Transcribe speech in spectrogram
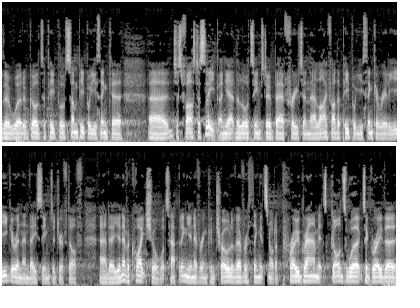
the word of God to people, some people you think are uh, just fast asleep, and yet the Lord seems to bear fruit in their life. Other people you think are really eager, and then they seem to drift off. And uh, you're never quite sure what's happening. You're never in control of everything. It's not a program, it's God's work to grow the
